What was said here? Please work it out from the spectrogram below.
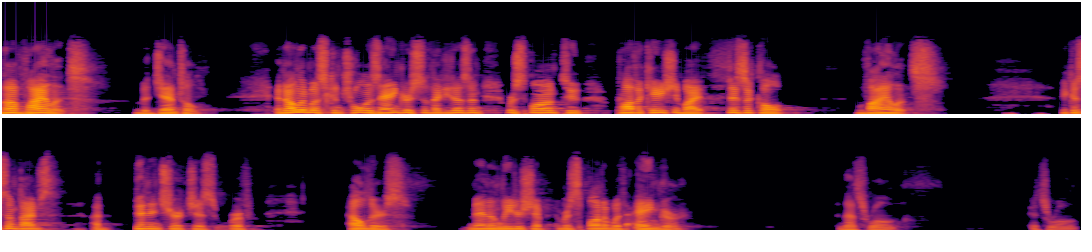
not violent, but gentle. An elder must control his anger so that he doesn't respond to provocation by physical violence. Because sometimes I've been in churches where elders, men in leadership responded with anger. And that's wrong. It's wrong.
